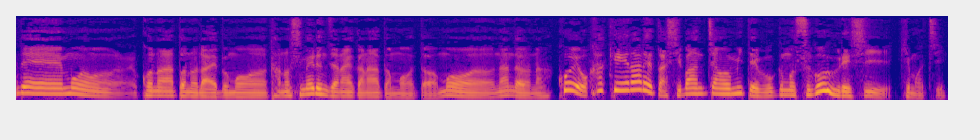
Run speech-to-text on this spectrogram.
で、もう、この後のライブも楽しめるんじゃないかなと思うと、もう、なんだろうな、声をかけられたシバンちゃんを見て僕もすごい嬉しい気持ち。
